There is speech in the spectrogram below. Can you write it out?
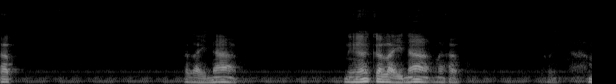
ครับกระไหลหน้าเนื้อกระไหลหน้านะครับสวยงาม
